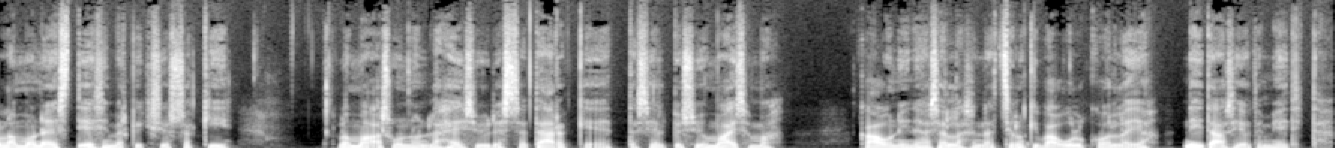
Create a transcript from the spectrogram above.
olla monesti esimerkiksi jossakin – loma-asunnon läheisyydessä tärkeä, että siellä pysyy maisema kauniina ja sellaisena, että siellä on kiva ulkoilla ja niitä asioita mietitään.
